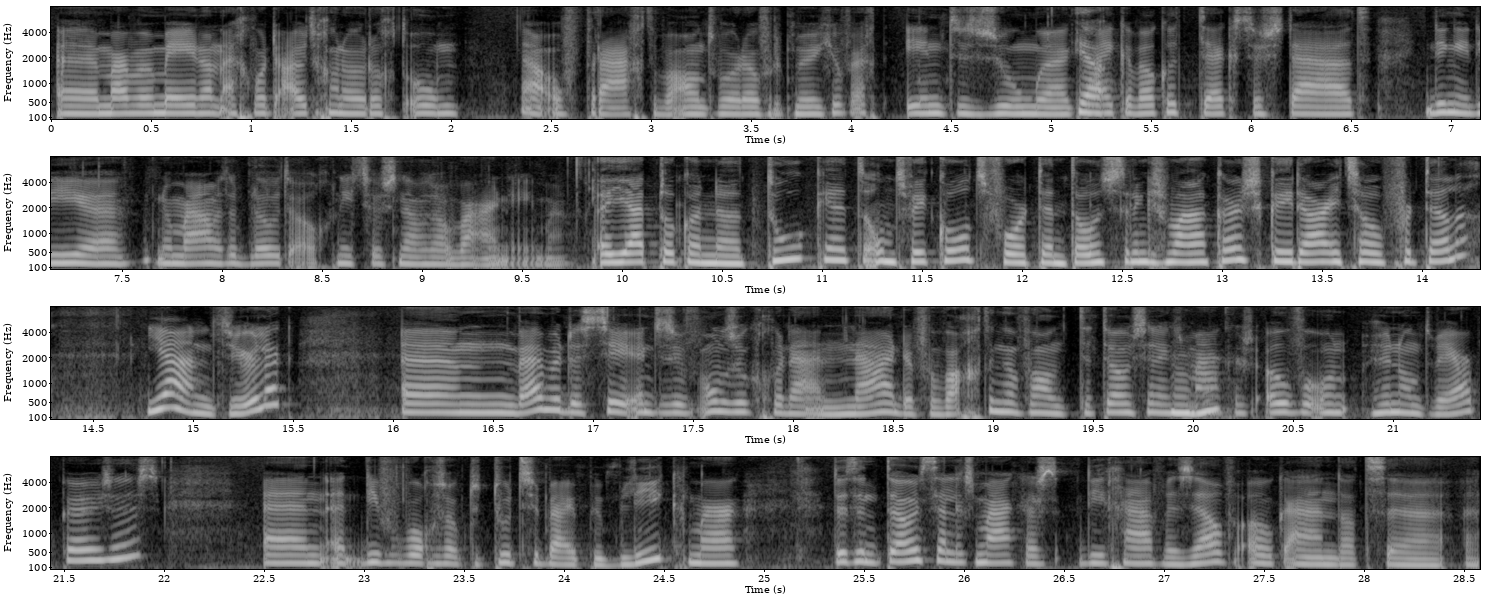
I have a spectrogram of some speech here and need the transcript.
Uh, maar waarmee je dan echt wordt uitgenodigd om nou, of vragen te beantwoorden over het muntje, of echt in te zoomen, kijken welke tekst er staat. Dingen die je normaal met het blote oog niet zo snel zou waarnemen. En jij hebt ook een toolkit ontwikkeld voor tentoonstellingsmakers. Kun je daar iets over vertellen? Ja, natuurlijk. Um, we hebben dus zeer intensief onderzoek gedaan naar de verwachtingen van tentoonstellingsmakers mhm. over hun ontwerpkeuzes. En eh, die vervolgens ook te toetsen bij het publiek. Maar de tentoonstellingsmakers die gaven zelf ook aan dat ze, uh,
